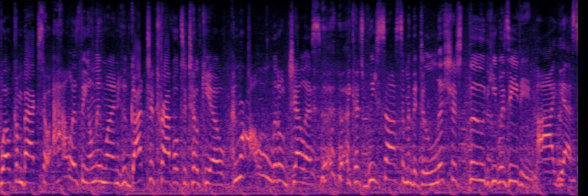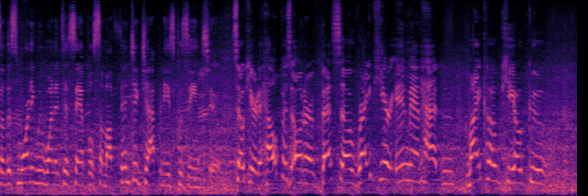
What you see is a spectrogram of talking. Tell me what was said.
Welcome back. So Al is the only one who got to travel to Tokyo, and we're all a little jealous because we saw some of the delicious food he was eating. Ah, yes. So this morning we wanted to sample some authentic Japanese cuisine too. So here to help is owner of Bessou right here in Manhattan, Maiko Kyogoku.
